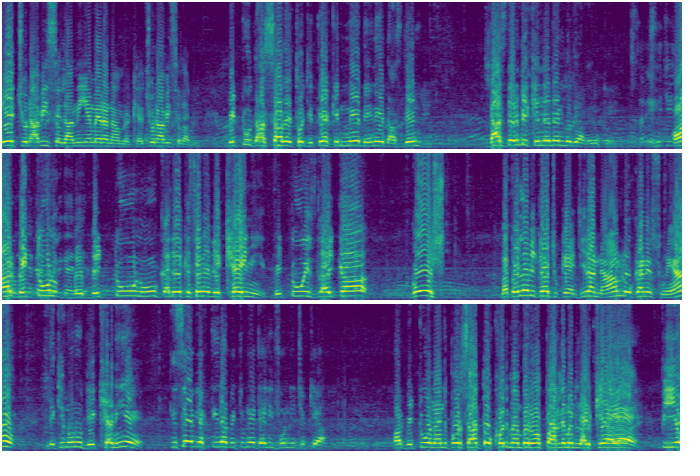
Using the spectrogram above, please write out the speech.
ਇਹ ਚੁਣਾਵੀ ਸੈਲਾਨੀ ਹੈ ਮੇਰਾ ਨਾਮ ਰੱਖਿਆ ਚੁਣਾਵੀ ਸੈਲਾਨੀ। ਬਿੱਟੂ 10 ਸਾਲ ਇੱਥੋਂ ਜਿੱਤਿਆ ਕਿੰਨੇ ਦਿਨ ਇਹ 10 ਦਿਨ 10 ਦਿਨ ਵੀ ਕਿੰਨੇ ਦਿਨ ਲੁਧਿਆਣੇ ਰੁਕੇ? ਔਰ ਬਿੱਟੂ ਬਿੱਟੂ ਨੂੰ ਕਦੇ ਕਿਸੇ ਨੇ ਵੇਖਿਆ ਹੀ ਨਹੀਂ। Bittu is like a ghost ਮੈਂ ਪਹਿਲਾਂ ਵੀ ਕਹਿ ਚੁੱਕਿਆ ਜਿਹਦਾ ਨਾਮ ਲੋਕਾਂ ਨੇ ਸੁਣਿਆ ਲੇਕਿਨ ਉਹਨੂੰ ਦੇਖਿਆ ਨਹੀਂ ਹੈ। ਕਿਸੇ ਵਿਅਕਤੀ ਦਾ ਬਿੱਟੂ ਨੇ ਟੈਲੀਫੋਨ ਨਹੀਂ ਚੱਕਿਆ। ਔਰ ਬਿੱਟੂ ਅਨੰਦਪੁਰ ਸਾਹਿਬ ਤੋਂ ਖੁਦ ਮੈਂਬਰ ਆਫ ਪਾਰਲੀਮੈਂਟ ਲੜ ਕੇ ਆਇਆ ਹੈ ਪੀਓ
